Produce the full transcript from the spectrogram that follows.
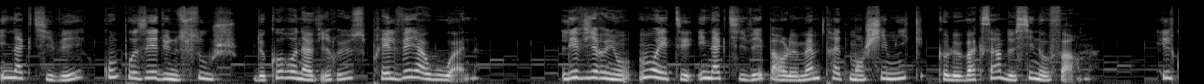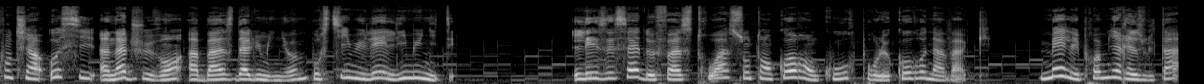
inactivé composé d'une souche de coronavirus prélevée à Wuhan. Les virions ont été inactivés par le même traitement chimique que le vaccin de Sinopharm. Il contient aussi un adjuvant à base d'aluminium pour stimuler l'immunité. Les essais de phase 3 sont encore en cours pour le Coronavac mais les premiers résultats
